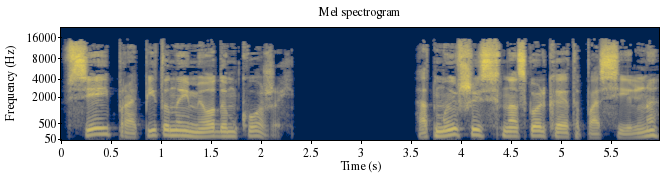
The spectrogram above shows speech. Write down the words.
всей пропитанной медом кожей. Отмывшись, насколько это посильно,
